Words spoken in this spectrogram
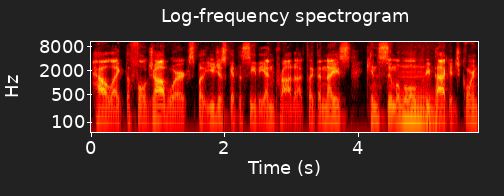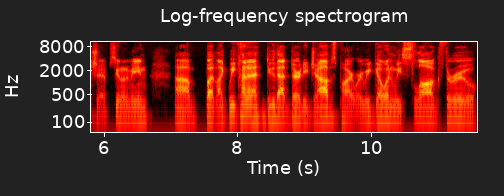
how like the full job works, but you just get to see the end product, like the nice consumable Mm. prepackaged corn chips. You know what I mean? Um, but like we kind of do that dirty jobs part where we go and we slog through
